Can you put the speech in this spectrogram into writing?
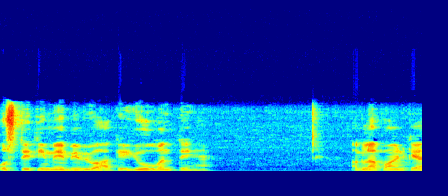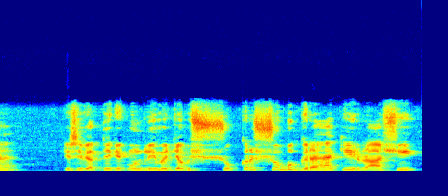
उस स्थिति में भी विवाह के योग बनते हैं। अगला पॉइंट क्या है? किसी व्यक्ति की कुंडली में जब शुक्र शुभ ग्रह की राशि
